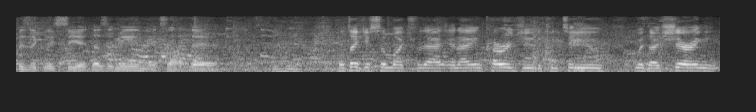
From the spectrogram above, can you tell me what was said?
physically see it doesn't mean it's not there. Mm-hmm. Well, thank you so much for that, and I encourage you to continue with uh, sharing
